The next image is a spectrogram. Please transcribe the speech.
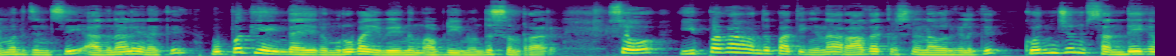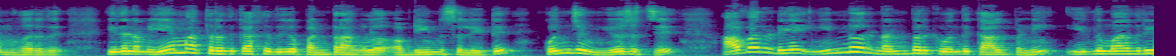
எமர்ஜென்சி அதனால எனக்கு முப்பத்தி ஐந்தாயிரம் ரூபாய் வேணும் அப்படின்னு வந்து சொல்கிறாரு ஸோ இப்போ தான் வந்து பார்த்தீங்கன்னா ராதாகிருஷ்ணன் அவர்களுக்கு கொஞ்சம் சந்தேகம் வருது. இதை நம்ம ஏமாத்துறதுக்காக இதுக பண்ணுறாங்களோ அப்படின்னு சொல்லிட்டு கொஞ்சம் யோசிச்சு அவருடைய இன்னொரு நண்பருக்கு வந்து கால் பண்ணி இது மாதிரி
